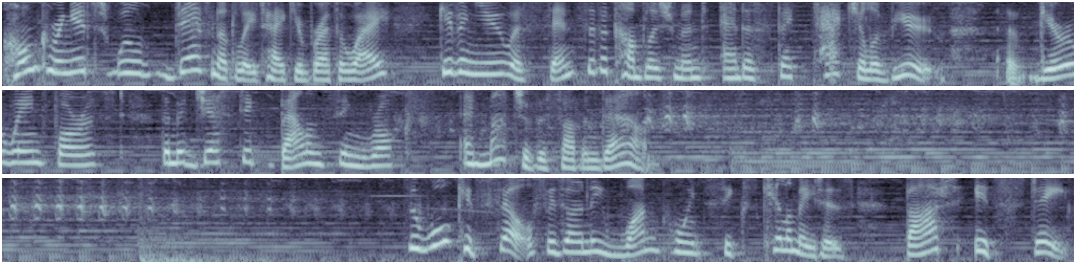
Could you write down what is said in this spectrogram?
Conquering it will definitely take your breath away, giving you a sense of accomplishment and a spectacular view of Girraween Forest, the majestic balancing rocks, and much of the Southern Downs. The walk itself is only 1.6 kilometres, but it's steep.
